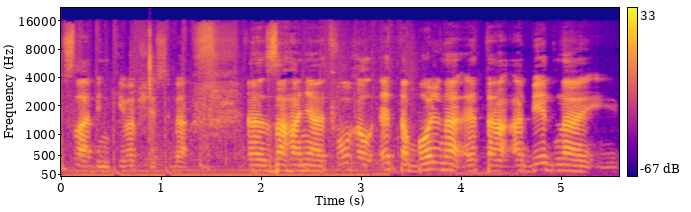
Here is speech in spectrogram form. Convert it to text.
слабенькие, вообще себя э, загоняют в угол. Это больно, это обидно. И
